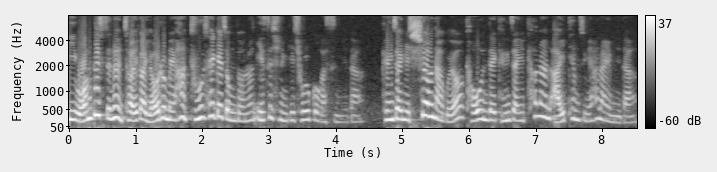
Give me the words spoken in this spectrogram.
이 원피스는 저희가 여름에 한 두세 개 정도는 있으시는 게 좋을 것 같습니다. 굉장히 시원하고요. 더운데 굉장히 편한 아이템 중에 하나입니다.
